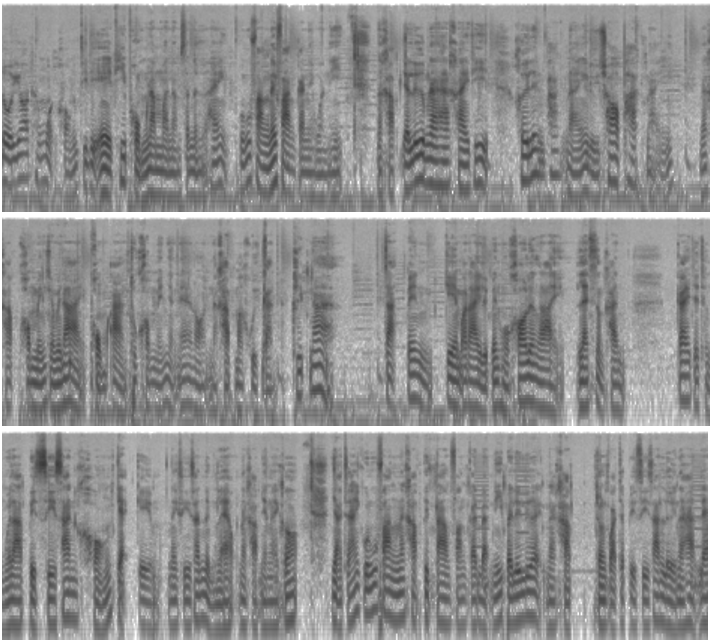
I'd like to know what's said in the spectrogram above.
โดยยอดทั้งหมดของ GTA ที่ผมนำมานำเสนอให้คุณผู้ฟังได้ฟังกันในวันนี้นะครับ อย่าลืมนะฮะใครที่เคยเล่นภาคไหนหรือชอบภาคไหนนะครับคอมเมนต์กันไม่ได้ ผมอ่านทุกคอมเมนต์อย่างแน่นอนนะครับ มาคุยกันคลิปหน้าจะเป็นเกมอะไรหรือเป็นหัวข้อเรื่องอะไร และที่สำคัญใกล้จะถึงเวลาปิดซีซั่นของแกะเกมในซีซั่นหนึ่งแล้วนะครับยังไงก็อยากจะให้คุณผู้ฟังนะครับ ติดตามฟังกันแบบนี้ไปเรื่อยๆนะครับ จนกว่าจะปิดซีซั่นเลยนะฮะ และ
